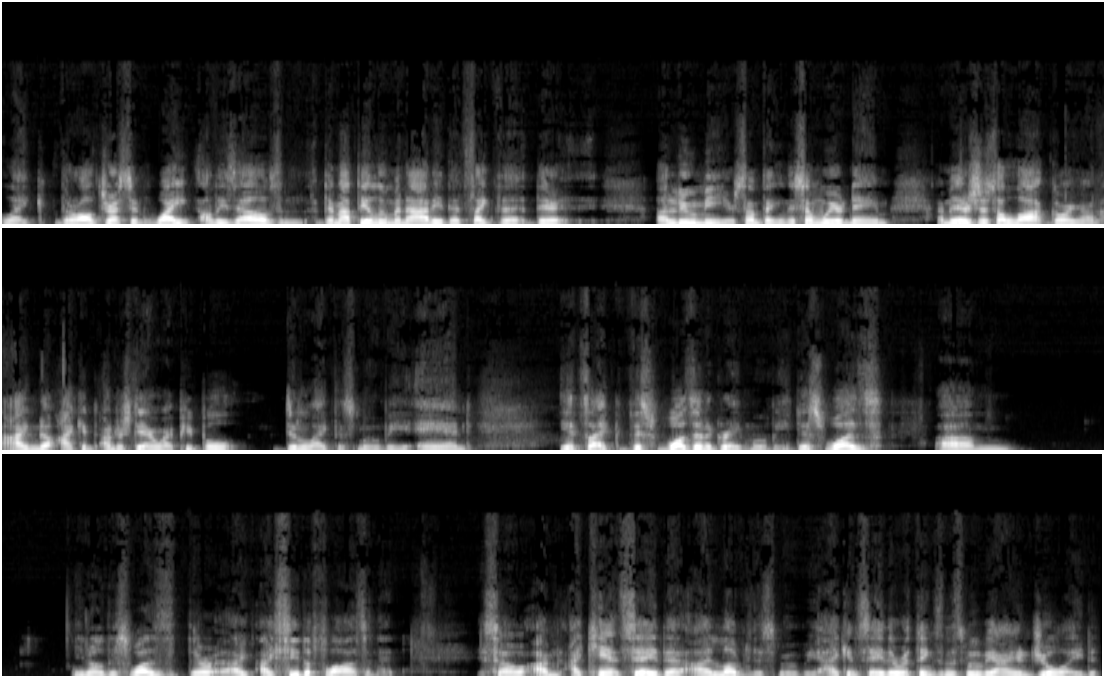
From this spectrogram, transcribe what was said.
like they're all dressed in white, all these elves, and they're not the Illuminati. That's like the they're Illumi or something. There's some weird name. I mean, there's just a lot going on. I know I can understand why people didn't like this movie, and it's like this wasn't a great movie. This was, um, you know, this was there. I, I see the flaws in it. So I'm I can't say that I loved this movie. I can say there were things in this movie I enjoyed,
